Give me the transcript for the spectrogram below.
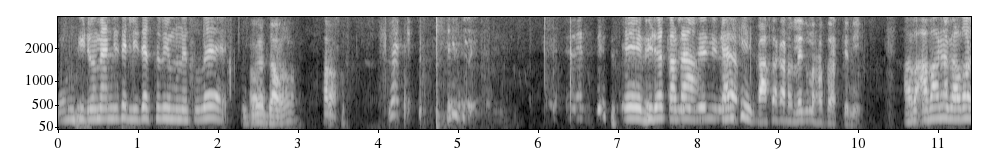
কোন ভিডিও ম্যান দিতে লিডার ছবি মনে তুলে উপরে যাও এই ভিডিও কাটা হাতে আটকে নি আবার আবার নেবে আবার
